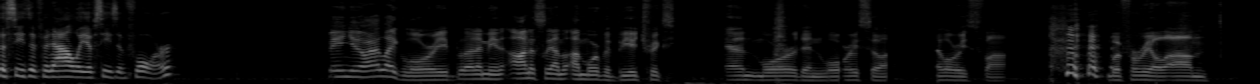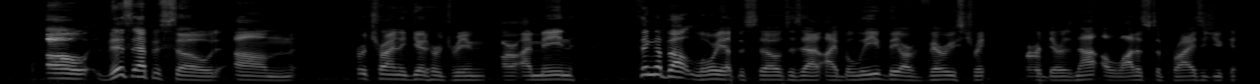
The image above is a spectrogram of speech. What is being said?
the season finale of season four? I mean, you know, I like Lori, but I mean, honestly, I'm I'm more of a Beatrix and more than Lori, so Lori's fine. but for real, um, oh, this episode, um, we're trying to get her dream car. I mean thing about Lori episodes is that I believe they are very straight there's not a lot of surprises you can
